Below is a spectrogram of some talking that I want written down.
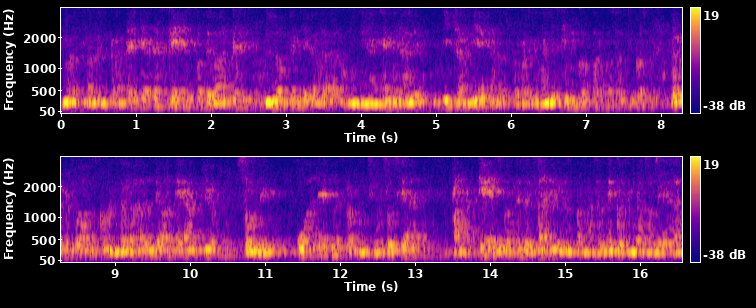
Nuestras estrategias es que estos debates logren llegar a la comunidad en general y también a los profesionales químicos farmacéuticos, pero que podamos comenzar a dar un debate amplio sobre cuál es nuestra función social, para qué son necesarios los farmacéuticos en la sociedad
